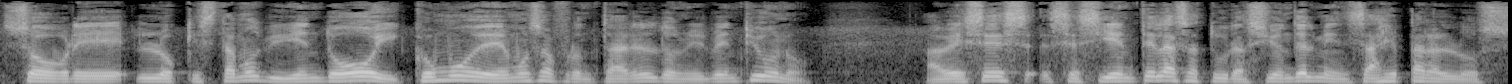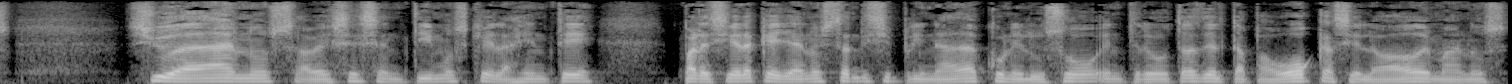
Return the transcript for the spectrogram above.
sobre lo que estamos viviendo hoy, cómo debemos afrontar el 2021. A veces se siente la saturación del mensaje para los ciudadanos, a veces sentimos que la gente pareciera que ya no es tan disciplinada con el uso, entre otras, del tapabocas y el lavado de manos,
